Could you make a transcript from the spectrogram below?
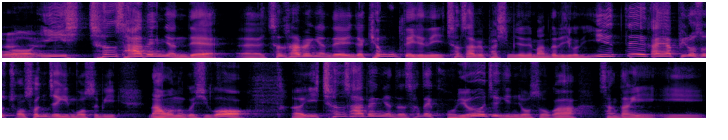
예, 어, 예. 이 1400년대, 1400년대 이제 경국 대전이 1480년에 만들어지거든요. 이때 가야 비로소 조선적인 모습이 나오는 것이고, 어, 이 1400년대는 상당히 고려적인 요소가 상당히 이,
